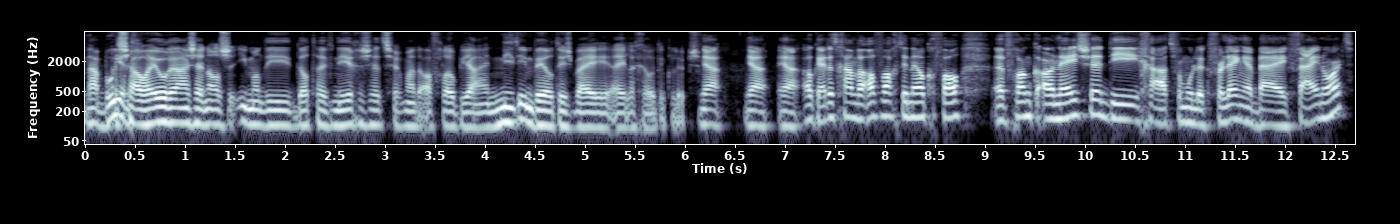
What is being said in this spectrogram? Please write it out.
nou Het boeiend. zou heel raar zijn als iemand die dat heeft neergezet, zeg maar, de afgelopen jaren niet in beeld is bij hele grote clubs. Ja, ja, ja. oké, dat gaan we afwachten in elk geval. Eh, Frank Arnezen, die gaat vermoedelijk verlengen bij Feyenoord.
